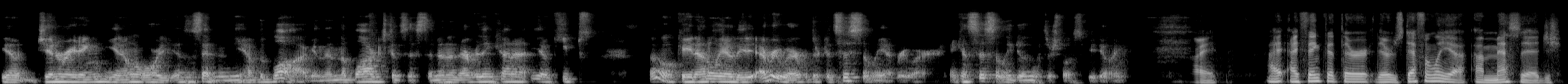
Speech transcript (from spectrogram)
you know generating you know or as i said and you have the blog and then the blog's consistent and then everything kind of you know keeps oh okay not only are they everywhere but they're consistently everywhere and consistently doing what they're supposed to be doing. Right. I, I think that there there's definitely a, a message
